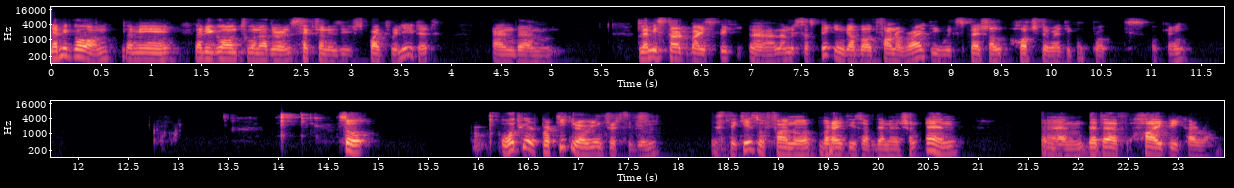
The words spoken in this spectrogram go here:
let me go on. Let me let me go on to another section which is quite related, and um, let me start by speak, uh, let me start speaking about Fano variety with special Hodge theoretical properties. Okay. So what we are particularly interested in is the case of Fano varieties of dimension n um, that have high Picard rank.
